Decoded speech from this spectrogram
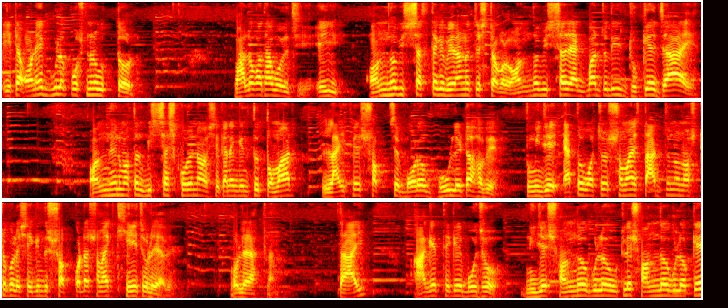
এটা অনেকগুলো প্রশ্নের উত্তর। ভালো কথা বলছি, এই অন্ধবিশ্বাস থেকে বেরানোর চেষ্টা করো। অন্ধবিশ্বাস একবার যদি ঢুকে যায়, অন্ধের মতন বিশ্বাস করে নাও, সেখানে কিন্তু তোমার লাইফের সবচেয়ে বড় ভুল এটা হবে। তুমি যে এত বছর সময় তার জন্য নষ্ট করলে, সে কিন্তু সবকটা সময় খেয়ে চলে যাবে। বলে রাখলাম। তাই আগে থেকে বোঝো, নিজের সন্দেহগুলো উঠলে সন্দেহগুলোকে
